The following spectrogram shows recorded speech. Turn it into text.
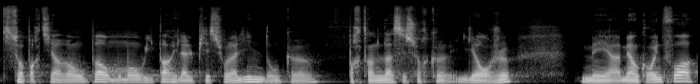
qu'il soit parti avant ou pas, au moment où il part, il a le pied sur la ligne. Donc partant de là, c'est sûr qu'il est hors jeu. Mais, mais encore une fois,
